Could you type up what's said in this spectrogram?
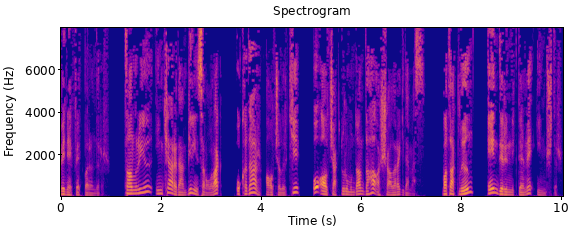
ve nefret barındırır. Tanrı'yı inkar eden bir insan olarak o kadar alçalır ki o alçak durumundan daha aşağılara gidemez. Bataklığın en derinliklerine inmiştir.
